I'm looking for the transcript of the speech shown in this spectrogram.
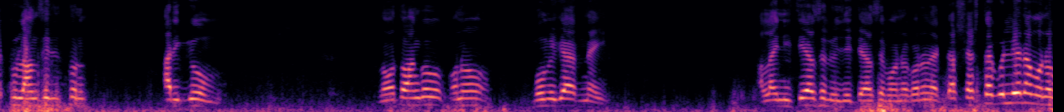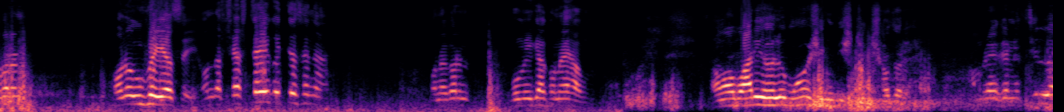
একটু লাঞ্ছিত আরিজ্ঞ নত আঙ্গ কোনো ভূমিকা নাই। আল্লাহ নিতে আছে যেতে আছে, মনে করেন একটা চেষ্টা করলে না মনে করেন কোনো উপায় আছে। আমরা চেষ্টাই করতেছে না। মনে করেন ভূমিকা কোনায় হাম আমার বাড়ি হলো মহসিং ডিস্ট্রিক্ট সদরে। আমরা এখানে চিল্লা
